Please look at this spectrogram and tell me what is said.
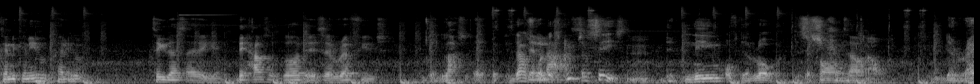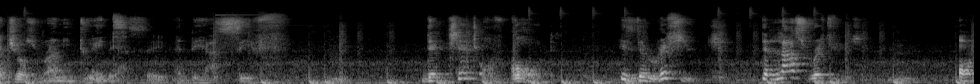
Can you can you can you take that side again? The house of God is a refuge. The last, eh, eh that's The what last. the scripture says. Mm. The name of the Lord is a strong Strong tower. tower. the righteous run into it they and they are safe. Mm. The church of God is the refuge, the last refuge on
